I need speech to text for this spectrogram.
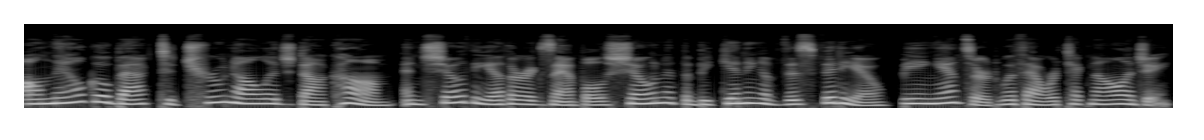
I'll now go back to TrueKnowledge.com and show the other examples shown at the beginning of this video being answered with our technology.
